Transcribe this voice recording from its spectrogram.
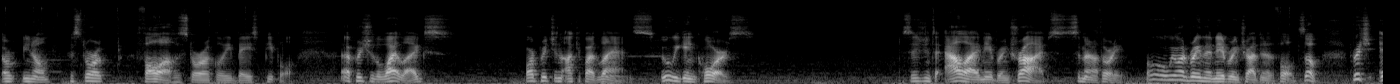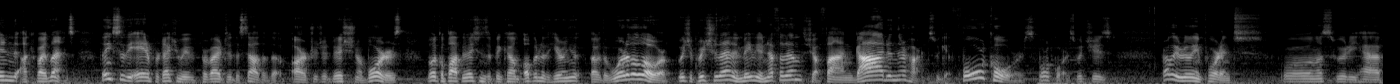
or you know, historic Fallout historically based people. Uh, preaching the White Legs, or preaching the occupied lands. Ooh, we gain cores. Decision to ally neighboring tribes. Cement authority. Oh, we want to bring the neighboring tribes into the fold. So, preach in the occupied lands. Thanks to the aid and protection we've provided to the south of the, our traditional borders, local populations have become open to the hearing of the word of the Lord. We should preach to them, and maybe enough of them shall find God in their hearts. We get four cores. Four cores, which is probably really important. Well, unless we already have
